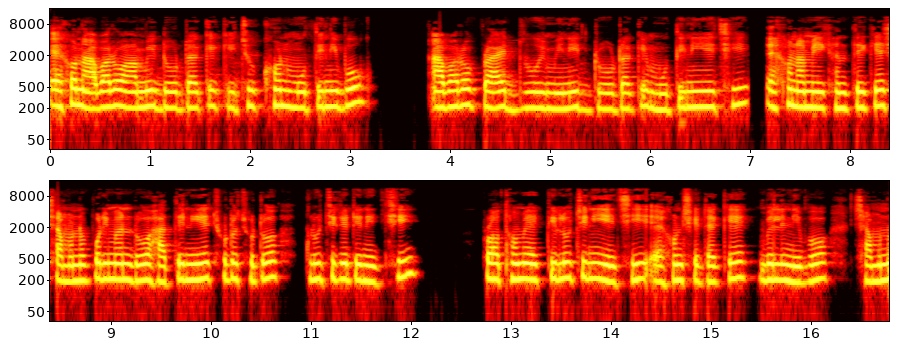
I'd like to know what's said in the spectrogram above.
এখন আবারও আমি ডোটাকে কিছুক্ষণ মুতে নিব। আবারও প্রায় দুই মিনিট ডোটাকে মুতে নিয়েছি। এখন আমি এখান থেকে সামান্য পরিমাণ ডো হাতে নিয়ে ছোট ছোট লুচি কেটে নিচ্ছি। প্রথমে একটি লুচি নিয়েছি, এখন সেটাকে বেলে নিব। সামান্য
